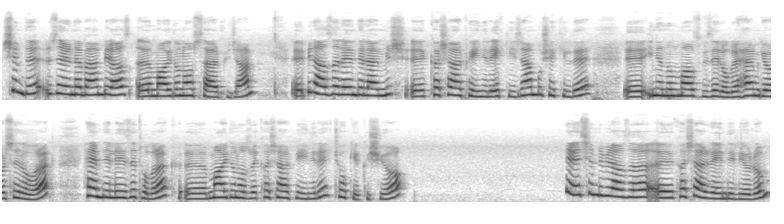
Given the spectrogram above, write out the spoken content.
Şimdi üzerine ben biraz e, maydanoz serpeceğim. E, biraz da rendelenmiş e, kaşar peyniri ekleyeceğim. Bu şekilde e, inanılmaz güzel oluyor. Hem görsel olarak hem de lezzet olarak e, maydanoz ve kaşar peyniri çok yakışıyor. Evet şimdi biraz da e, kaşar rendeliyorum.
